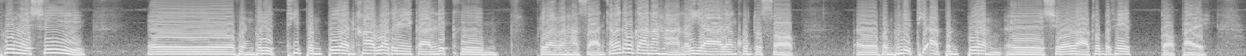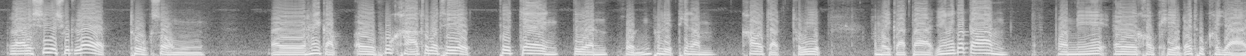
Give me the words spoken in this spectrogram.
เพิ่มรายชื่อเออผลผลิตที่ปนเปื้อนคาดว่าจะมีการเรียกคืนปริมาณมหาศาลคณะกรรมการอาหารและยายังคงตรวจสอบเออผลผลิตที่อาจปนเปื้อนเออเชื้อราทั่วประเทศต่อไป รายชื่อชุดแรกถูกส่ง เอ่อให้กับเอ่อผู้ค้าทั่วประเทศเพื่อแจ้งเตือนผลผลิตที่นำเข้าจากทวีปอเมริกาใต้อย่างไรก็ตาม ตอนนี้เอ่อขอบเขตได้ถูกขยาย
